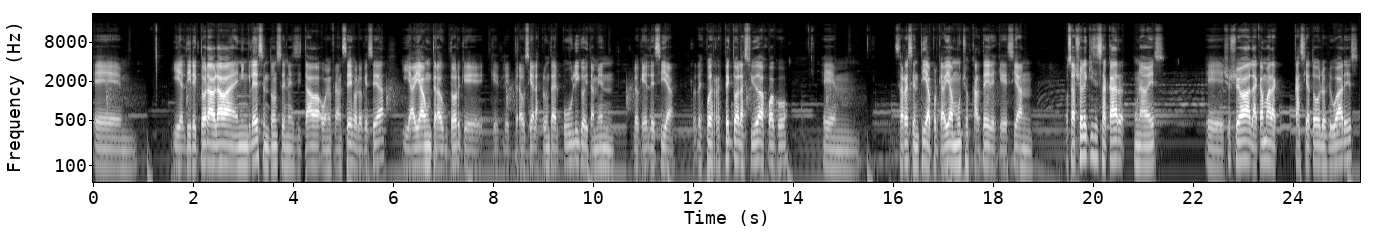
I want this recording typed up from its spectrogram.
Em, y el director hablaba en inglés, entonces necesitaba, o en francés o lo que sea, y había un traductor que, que le traducía las preguntas del público y también lo que él decía. Después, respecto a la ciudad, Juaco, em, se resentía porque había muchos carteles que decían. O sea, yo le quise sacar una vez. Eh, yo llevaba la cámara casi a todos los lugares.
